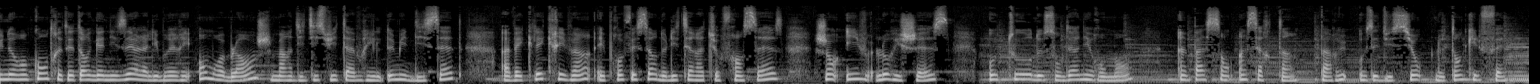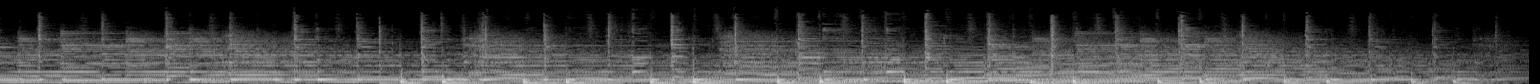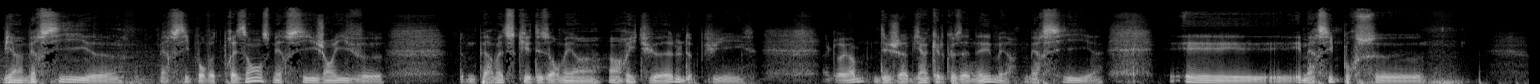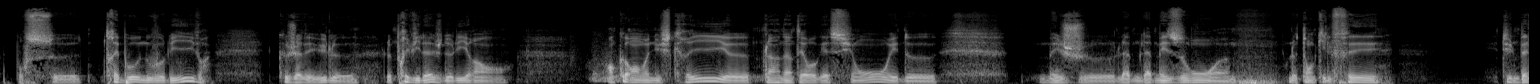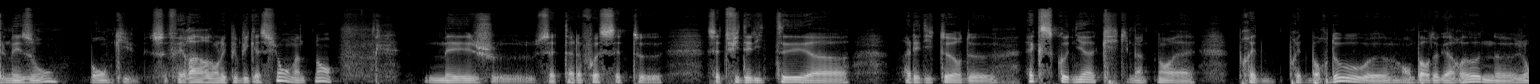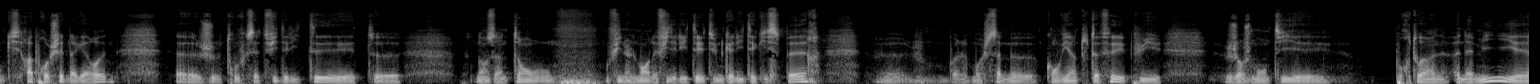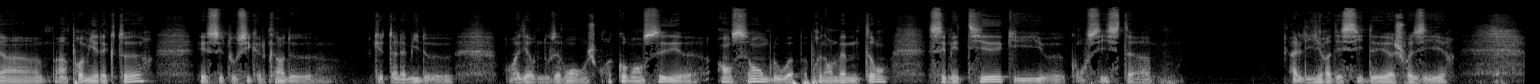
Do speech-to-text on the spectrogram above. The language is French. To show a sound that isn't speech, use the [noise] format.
Une rencontre était organisée à la librairie Ombre Blanche, mardi 18 avril 2017, avec l'écrivain et professeur de littérature française Jean-Yves Lorichès, autour de son dernier roman, Un passant incertain, paru aux éditions Le temps qu'il fait. Merci, euh, merci pour votre présence. Merci Jean-Yves euh, de me permettre ce qui est désormais un, rituel depuis agréable déjà bien quelques années. Mais merci et, merci pour ce pour ce très beau nouveau livre que j'avais eu le, privilège de lire en encore en manuscrit, euh, plein d'interrogations et de mais je la, la maison, le temps qu'il fait une belle maison, bon, qui se fait rare dans les publications maintenant, mais je, c'est à la fois cette, cette fidélité à, l'éditeur de Ex-Cognac, qui maintenant est près de, Bordeaux, euh, en bord de Garonne, euh, donc qui s'est rapproché de la Garonne. Euh, je trouve que cette fidélité est dans un temps où, où, finalement la fidélité est une qualité qui se perd. voilà, moi ça me convient tout à fait. Et puis Georges Monti est pour toi un, ami et un, premier lecteur, et c'est aussi quelqu'un de qui est un ami de, on va dire, nous avons, je crois, commencé euh, ensemble ou à peu près dans le même temps ces métiers qui euh, consistent à, lire, à décider, à choisir.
